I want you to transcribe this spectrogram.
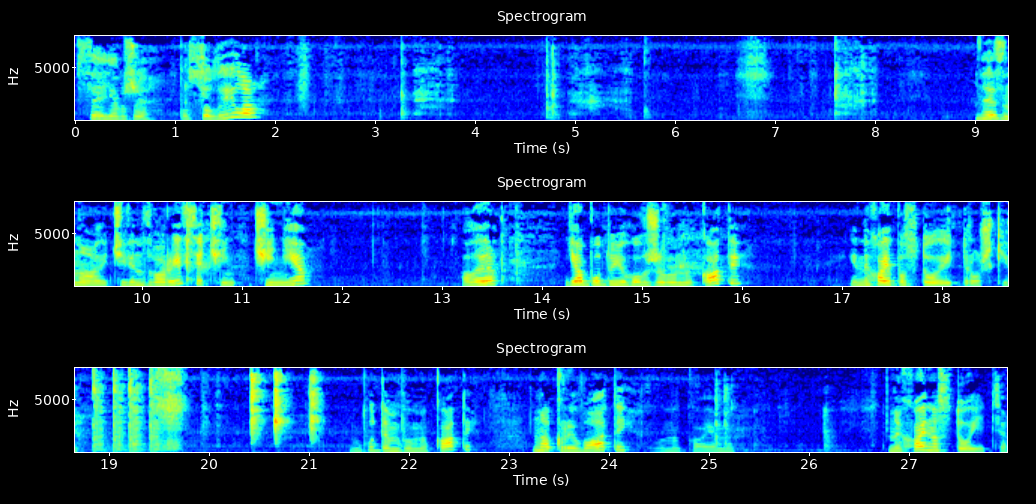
Все я вже посолила. Не знаю, чи він зварився, чи, чи ні. Але я буду його вже вимикати. І нехай постоїть трошки. Будемо вимикати, накривати, вимикаємо. Нехай настоїться.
